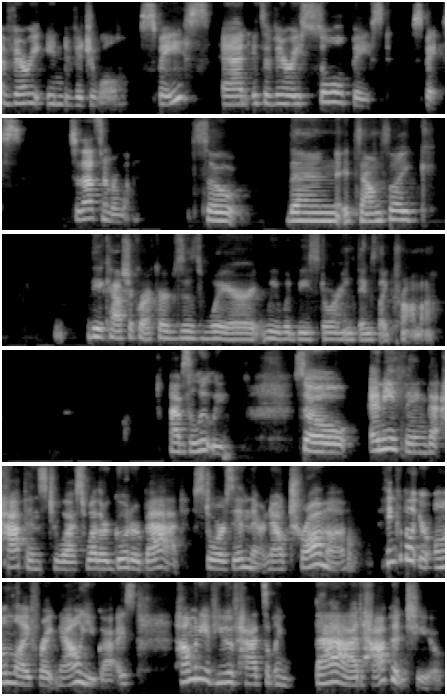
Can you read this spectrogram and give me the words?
a very individual space and it's a very soul based space. So that's number one. So then it sounds like the Akashic Records is where we would be storing things like trauma. Absolutely. So anything that happens to us, whether good or bad, stores in there. Now, trauma, think about your own life right now, you guys. How many of you have had something bad happen to you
